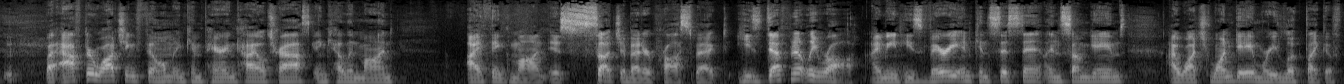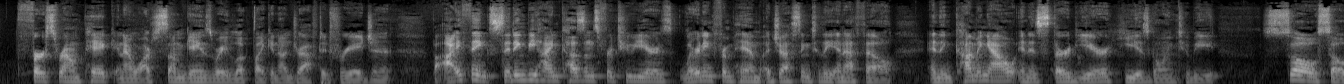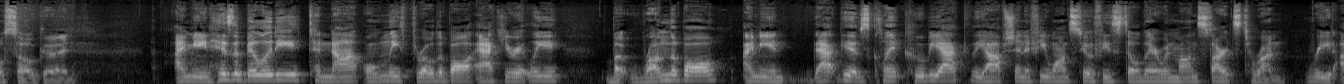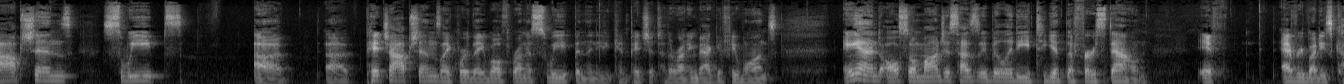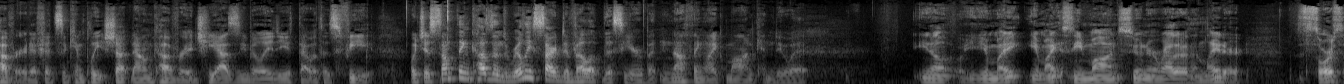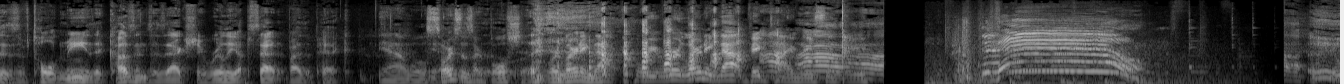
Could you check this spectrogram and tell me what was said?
But after watching film and comparing Kyle Trask and Kellen Mond, I think Mond is such a better prospect. He's definitely raw. I mean, he's very inconsistent in some games. I watched one game where he looked like a first round pick, and I watched some games where he looked like an undrafted free agent. But I think sitting behind Cousins for two years, learning from him, adjusting to the NFL, and then coming out in his third year, he is going to be so, so, so good. I mean, his ability to not only throw the ball accurately, but run the ball. I mean, that gives Klint Kubiak the option if he wants to, if he's still there when Mond starts, to run read options, sweeps, uh, uh, pitch options, like where they both run a sweep and then he can pitch it to the running back if he wants. And also, Monges has the ability to get the first down if everybody's covered. If it's a complete shutdown coverage, he has the ability to get that with his feet, which is something Cousins really started to develop this year, but nothing like Mond can do it. You know, you might you might see Mond sooner rather than later. Sources have told me that Cousins is actually really upset by the pick. Yeah, well, yeah. sources are bullshit. We're learning that. we, are learning that big time recently. Damn!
